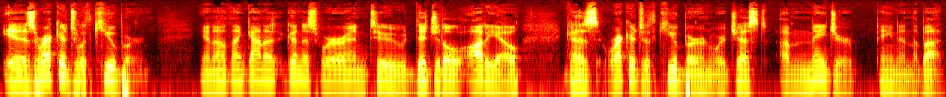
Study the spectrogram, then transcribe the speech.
is records with cue burn. You know, thank goodness we're into digital audio because records with cue burn were just a major pain in the butt.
